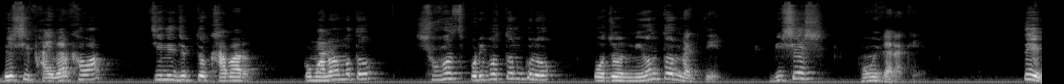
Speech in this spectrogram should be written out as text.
বেশি ফাইবার খাওয়া, চিনিযুক্ত খাবার কমানোর মতো সহজ পরিবর্তনগুলো ওজন নিয়ন্ত্রণ রাখতে বিশেষ ভূমিকা রাখে। তিন,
